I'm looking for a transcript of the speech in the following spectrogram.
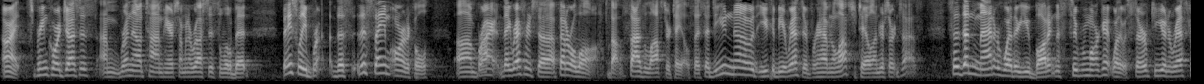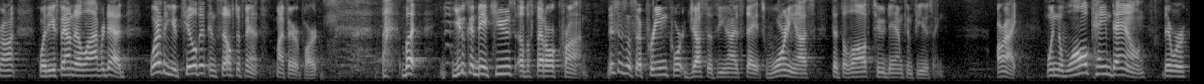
All right, Supreme Court Justice, I'm running out of time here, so I'm going to rush this a little bit. Basically, this, this same article um, they referenced a federal law about the size of lobster tails. They said, do you know that you could be arrested for having a lobster tail under a certain size? So it doesn't matter whether you bought it in a supermarket, whether it was served to you in a restaurant, whether you found it alive or dead, whether you killed it in self-defense, my favorite part. but you could be accused of a federal crime. This is a Supreme Court justice of the United States warning us that the law is too damn confusing. All right, when the wall came down, there were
